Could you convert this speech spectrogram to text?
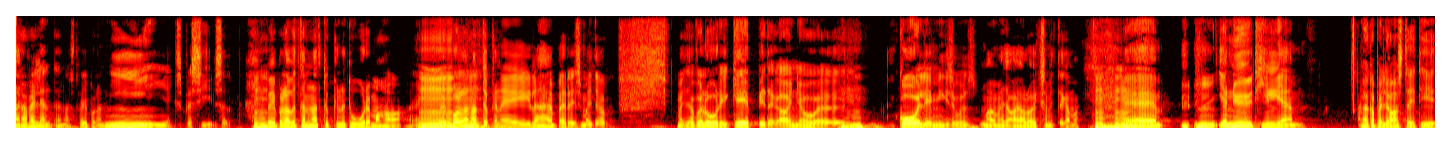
ära väljenda ennast võib-olla nii ekspressiivselt, Mhm. võib-olla võtame natukene tuure maha Mm. mm., võib-olla natukene ei lähe päris, ma ei tea, ma ei tea, võlurikeepidega on ju mm. kooli mingisugust, ma ei tea, ajalooeksamit tegema mm.. ja nüüd hiljem, väga palju aastaid hi-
